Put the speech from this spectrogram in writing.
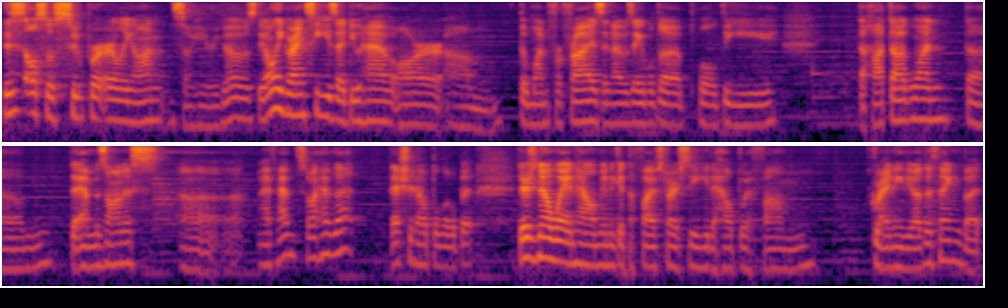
This is also super early on, so here he goes. The only grind CEs I do have are um, the one for fries, and I was able to pull the the hot dog one, the um, the Amazonas. Uh, I've had so I have that. That should help a little bit. There's no way in hell I'm gonna get the five star CE to help with um, grinding the other thing, but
